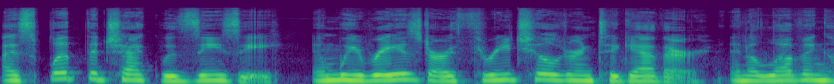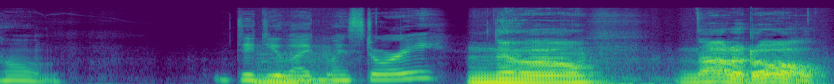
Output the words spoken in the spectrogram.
I split the check with Zizi, and we raised our three children together in a loving home. Did you like Hmm. my story? No, not at all.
